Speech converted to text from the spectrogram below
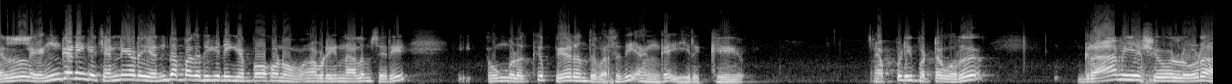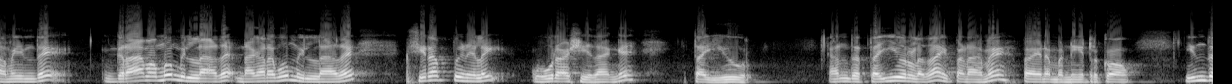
எல் எங்கே நீங்கள் சென்னையோட எந்த பகுதிக்கு நீங்கள் போகணும் அப்படின்னாலும் சரி உங்களுக்கு பேருந்து வசதி அங்கே இருக்குது அப்படிப்பட்ட ஒரு கிராமிய சூழலோடு அமைந்த கிராமமும் இல்லாத நகரமும் இல்லாத சிறப்பு நிலை ஊராட்சி தாங்க தையூர். அந்த தையூரில் தான் இப்போ நாம் பயணம் பண்ணிக்கிட்டு இருக்கோம். இந்த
